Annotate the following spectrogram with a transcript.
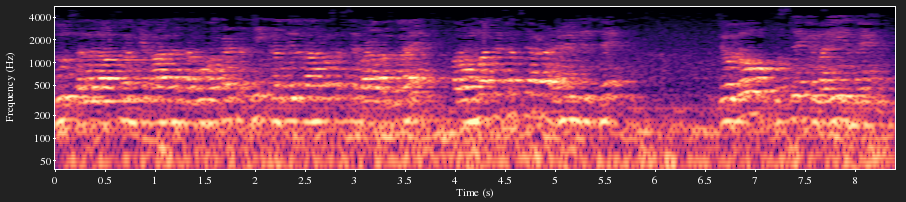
حضور صلی اللہ علیہ وسلم کے بعد ابو بکر صدیق رضی اللہ عنہ سب سے بڑا بدلا ہے اور امت میں سب سے زیادہ رحم دل تھے جو لوگ غصے کے مریض ہیں،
